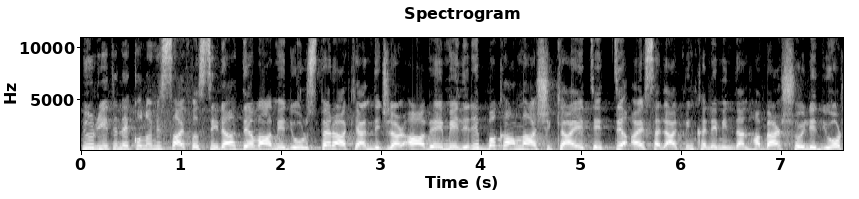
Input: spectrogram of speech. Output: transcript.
Hürriyet'in ekonomi sayfasıyla devam ediyoruz. Perakendeciler AVM'leri bakanlığa şikayet etti. Aysel Alp'in kaleminden haber şöyle diyor.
